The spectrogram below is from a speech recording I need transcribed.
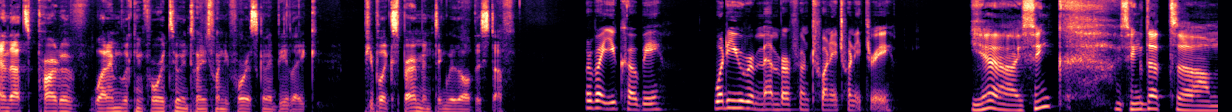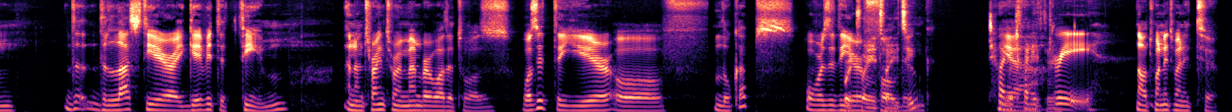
and that's part of what I'm looking forward to in 2024. It's going to be like people experimenting with all this stuff. What about you, Kobe? What do you remember from 2023? Yeah, I think I think that um, the the last year I gave it a theme, and I'm trying to remember what it was. Was it the year of lookups, or was it the Or year of 2022? folding? 2023. No, 2022.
